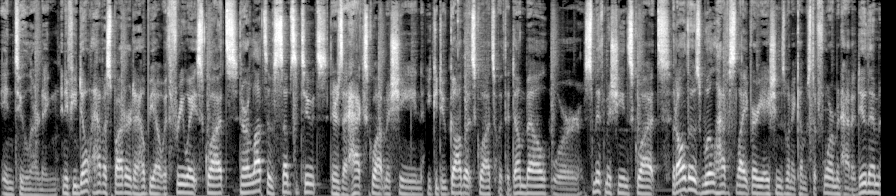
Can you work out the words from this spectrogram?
into learning. And if you don't have a spotter to help you out with free weight squats, there are lots of substitutes. There's a hack squat machine. You could do goblet squats with a dumbbell or Smith machine squats, but all those will have slight variations when it comes to form and how to do them.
